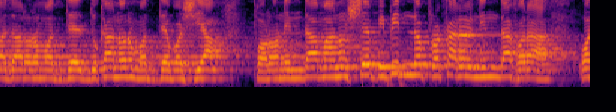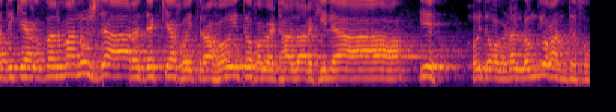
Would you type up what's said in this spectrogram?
বাজারের মধ্যে দোকানের মধ্যে বসিয়া। পরনিন্দা মানুষে বিভিন্ন প্রকারের নিন্দা করা। ওদিকে একজন মানুষ যার দেখিয়া হইতরা হইতো হবে ঠাজার খিলা। ইয়ে হইতো হবে এটা লঙ্গিও কান দেখো।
